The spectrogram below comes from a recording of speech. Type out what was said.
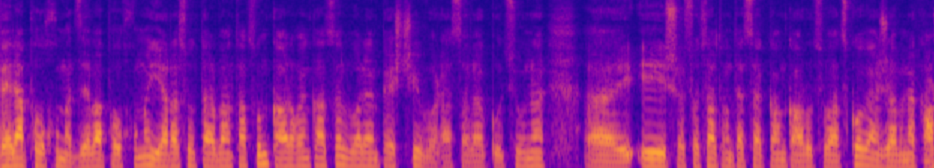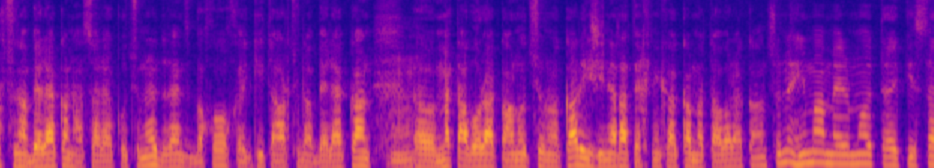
վերափոխումը, ձևափոխումը 30 տարվա ընթացքում կարող ենք ասել, որ այնպես չի, որ հասարակությունը իր սոցիալ-տնտեսական կառուցվածքով այն ժամանակ արդյունաբերական հասարակություններ դրանց բխող գիտարդյունաբերական մտավորականությունը կար, ինժեներատեխնիկական մտավորականությունը հիմա մեր մոտ կիսա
